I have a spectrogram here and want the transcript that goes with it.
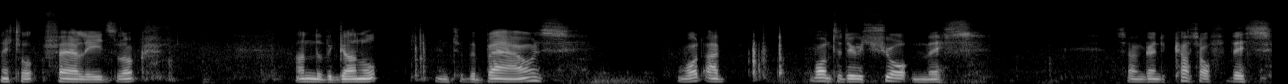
little fair leads, look, under the gunnel, into the bows. What I want to do is shorten this. So I'm going to cut off this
